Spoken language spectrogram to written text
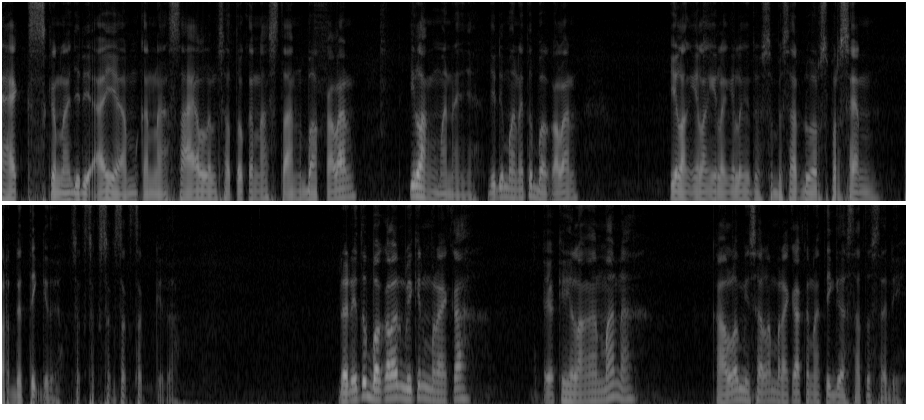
X, kena jadi ayam, kena silence atau kena stun bakalan hilang mananya. Jadi mana itu bakalan hilang hilang hilang hilang itu sebesar 200% per detik gitu. Sek sek sek sek sek gitu. Dan itu bakalan bikin mereka ya kehilangan mana? Kalau misalnya mereka kena tiga status tadi.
